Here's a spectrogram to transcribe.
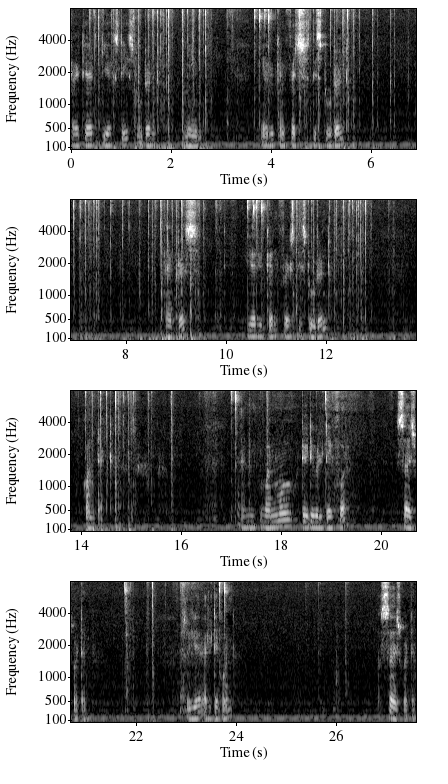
write here txt student name. Here you can fetch the student address. Here you can fetch the student contact and one more TD will take for search button. So here I'll take one search button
